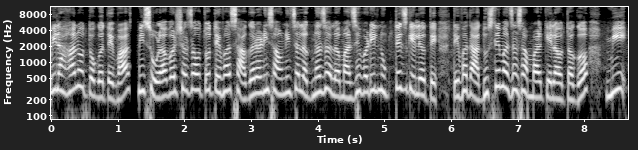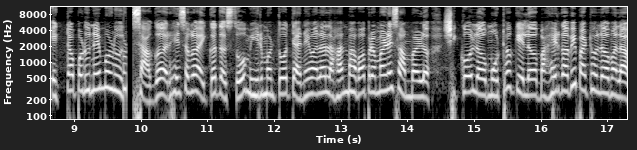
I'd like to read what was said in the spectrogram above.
मी लहान होतो ग तेव्हा. मी सोळा वर्षाचा होतो तेव्हा सागर आणि सावनीचं लग्न झालं. माझे वडील नुकतेच गेले होते. तेव्हा दादूसने माझा सांभाळ केला होता ग. मी एकटा पडू नये म्हणून सागर हे सगळं ऐकत असतो. मिहीर म्हणतो त्याने मला लहान भावाप्रमाणे सांभाळलं शिकवलं मोठं केलं बाहेरगावी पाठवलं मला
